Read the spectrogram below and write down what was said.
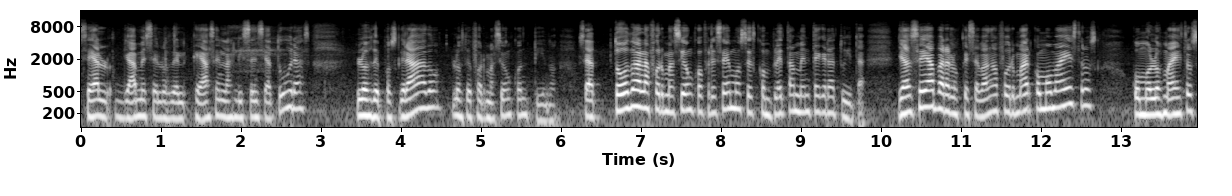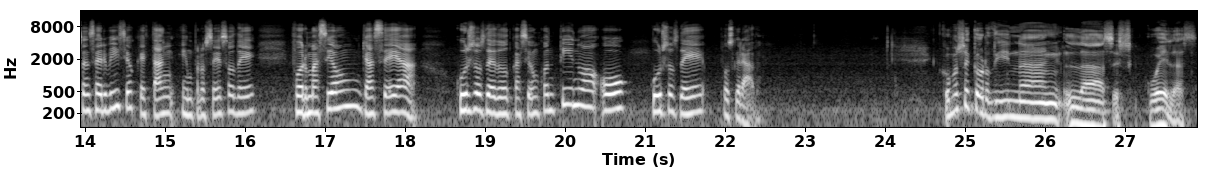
sea, llámese los que hacen las licenciaturas, los de posgrado, los de formación continua. O sea, toda la formación que ofrecemos es completamente gratuita, ya sea para los que se van a formar como maestros, como los maestros en servicios que están en proceso de formación, ya sea cursos de educación continua o cursos de posgrado. ¿Cómo se coordinan las escuelas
